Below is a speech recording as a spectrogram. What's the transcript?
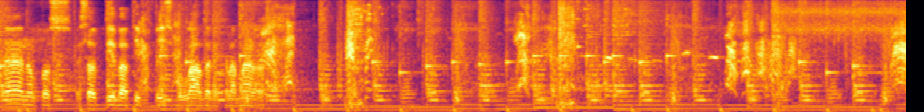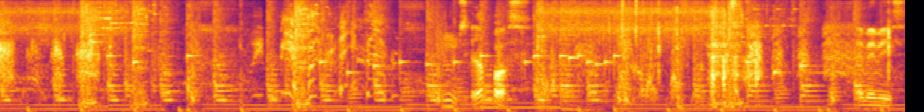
Ah, não posso. Pensava que podia dar tipo beisbolada naquela merda. Hum, se calhar posso. É mesmo isso.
